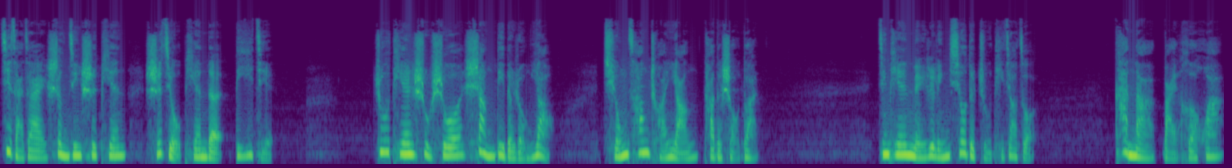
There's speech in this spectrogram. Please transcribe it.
记载在《圣经诗篇》十九篇的第一节。诸天述说上帝的荣耀，穹苍传扬他的手段。今天每日灵修的主题叫做“看那百合花”。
